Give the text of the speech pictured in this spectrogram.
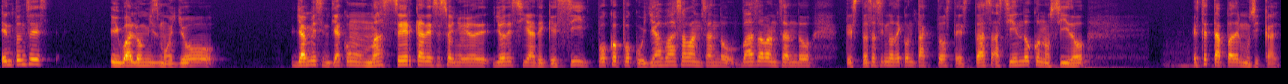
Entonces, igual lo mismo, yo ya me sentía como más cerca de ese sueño. Yo, decía de que sí, poco a poco, ya vas avanzando, vas avanzando, te estás haciendo de contactos, te estás haciendo conocido. Esta etapa del musical,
